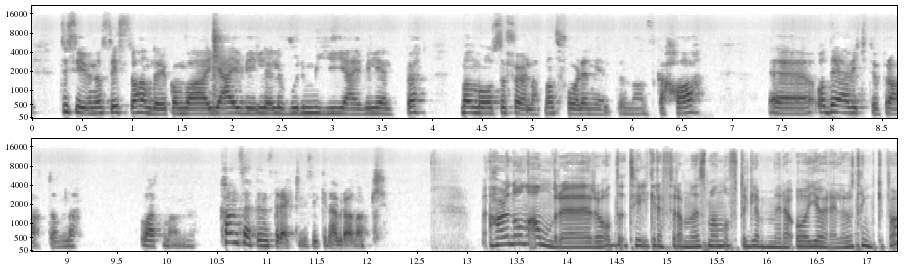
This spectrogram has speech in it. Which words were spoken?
til syvende og sist så handler det ikke om hva jeg vil eller hvor mye jeg vil hjelpe. Man må også føle at man får den hjelpen man skal ha. Eh, og det er viktig å prate om, da. Og at man kan sette en strek hvis ikke det er bra nok. Har du noen andre råd til kreftrammede som man ofte glemmer å gjøre eller å tenke på?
